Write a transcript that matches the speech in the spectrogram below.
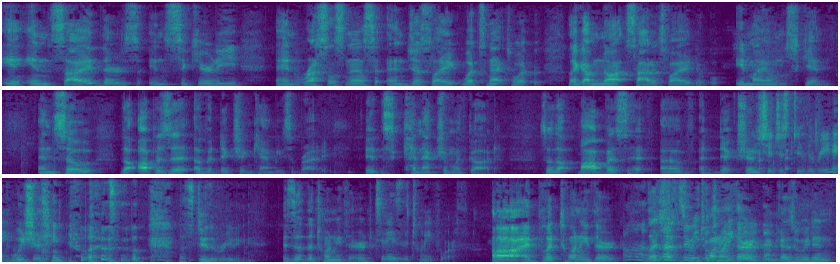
i- inside there's insecurity and restlessness and just like what's next what like I'm not satisfied in my own skin. And so the opposite of addiction can be sobriety. it's connection with God. So the opposite of addiction. We should just do the reading. We should let's, let's do the reading. Is it the twenty third? Today's the twenty fourth. Oh, I put twenty third. Oh, let's, let's just do twenty third 23rd because we didn't.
